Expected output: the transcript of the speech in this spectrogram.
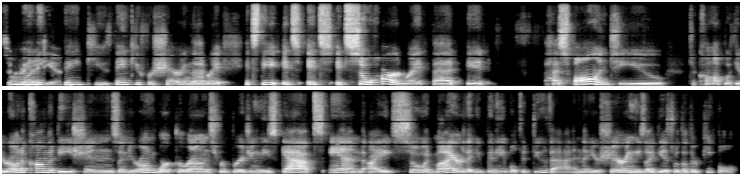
It's a great Monique, idea. Thank you. Thank you for sharing that, right? It's the it's it's it's so hard, right? That it has fallen to you to come up with your own accommodations and your own workarounds for bridging these gaps. And I so admire that you've been able to do that and that you're sharing these ideas with other people.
